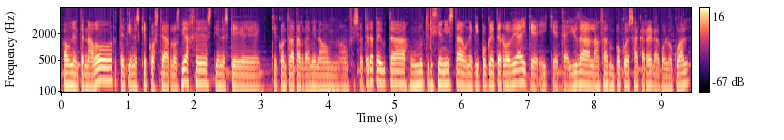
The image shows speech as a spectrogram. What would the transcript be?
a un entrenador, te tienes que costear los viajes, tienes que, contratar también a un, fisioterapeuta, un nutricionista, un equipo que te rodea y que, te ayuda a lanzar un poco esa carrera, con lo cual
